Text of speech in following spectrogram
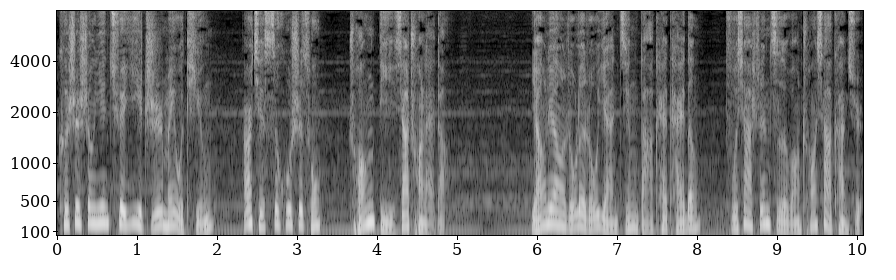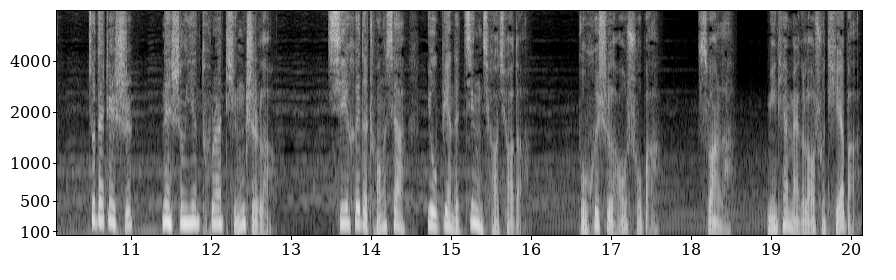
可是声音却一直没有停，而且似乎是从床底下传来的。杨亮揉了揉眼睛，打开台灯，俯下身子往床下看去。就在这时，那声音突然停止了，漆黑的床下又变得静悄悄的。不会是老鼠吧？算了，明天买个老鼠贴吧。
